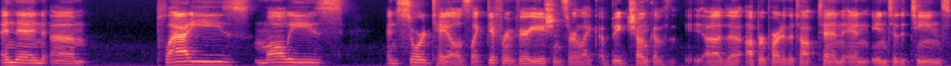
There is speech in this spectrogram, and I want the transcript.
And then um, platies, mollies, and swordtails, like different variations, are like a big chunk of uh, the upper part of the top 10 and into the teens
